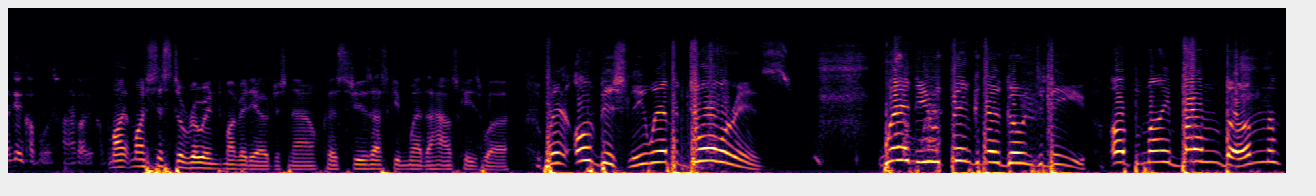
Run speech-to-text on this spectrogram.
I got a couple. It's fine. I got a couple. My my sister ruined my video just now because she was asking where the house keys were. Well, obviously where the door is. Where do you think they're going to be? Up my bum bum?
